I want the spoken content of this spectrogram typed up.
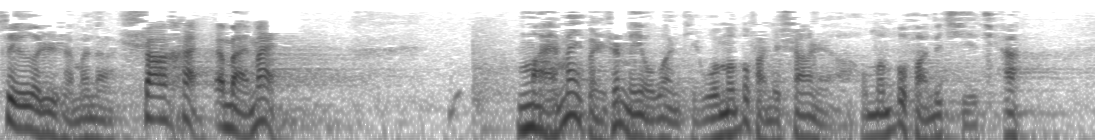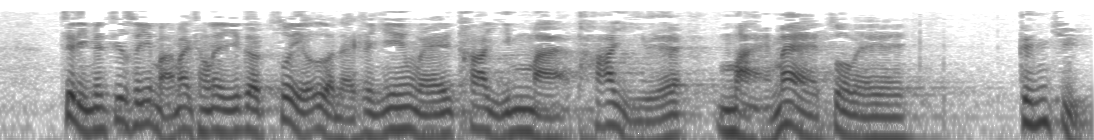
罪恶是什么呢？杀害呃买卖。买卖本身没有问题，我们不反对商人啊，我们不反对企业家。这里面之所以买卖成了一个罪恶，乃是因为他以买他以买卖作为根据，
